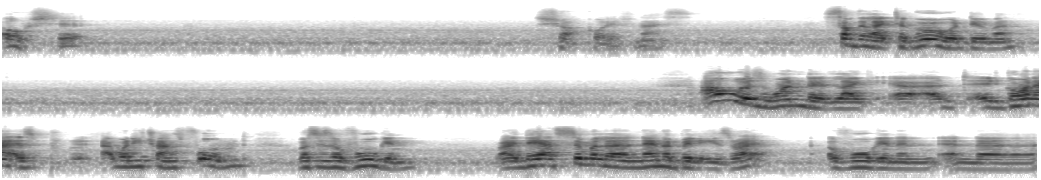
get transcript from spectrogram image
Oh shit. Shockwave, nice. Something like Toguro would do, man. I always wondered, like, uh, Ghana is when he transformed versus Uvogin, right? They had similar Nen abilities, right? Uvogin and and uh,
